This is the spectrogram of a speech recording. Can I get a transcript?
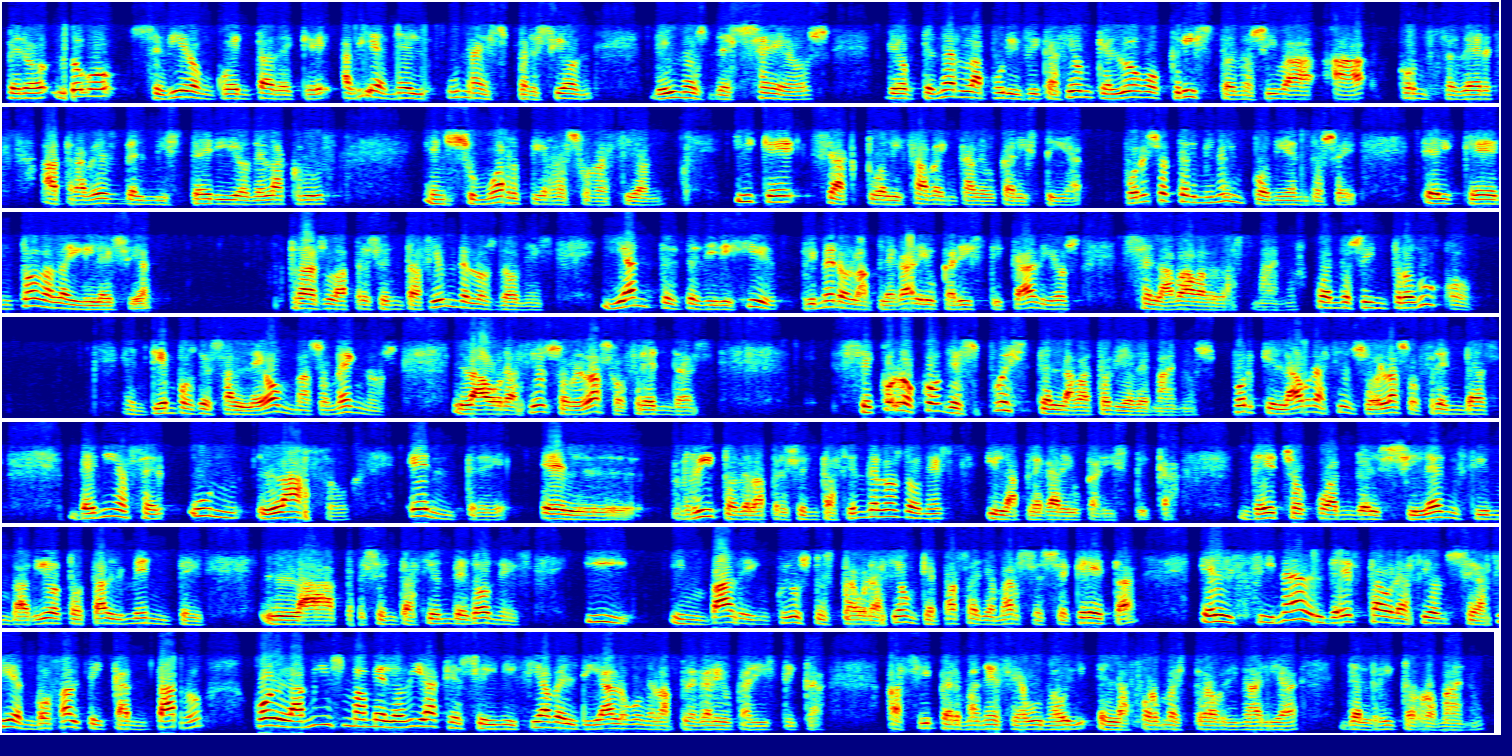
pero luego se dieron cuenta de que había en él una expresión de unos deseos de obtener la purificación que luego Cristo nos iba a conceder a través del misterio de la cruz en su muerte y resurrección y que se actualizaba en cada Eucaristía. Por eso terminó imponiéndose el que en toda la Iglesia, tras la presentación de los dones y antes de dirigir primero la plegaria eucarística a Dios, se lavaban las manos. Cuando se introdujo en tiempos de San León, más o menos, la oración sobre las ofrendas, se colocó después del lavatorio de manos, porque la oración sobre las ofrendas venía a ser un lazo entre el rito de la presentación de los dones y la plegaria eucarística. De hecho, cuando el silencio invadió totalmente la presentación de dones y invade incluso esta oración que pasa a llamarse secreta, el final de esta oración se hacía en voz alta y cantado con la misma melodía que se iniciaba el diálogo de la plegaria eucarística. Así permanece aún hoy en la forma extraordinaria del rito romano.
